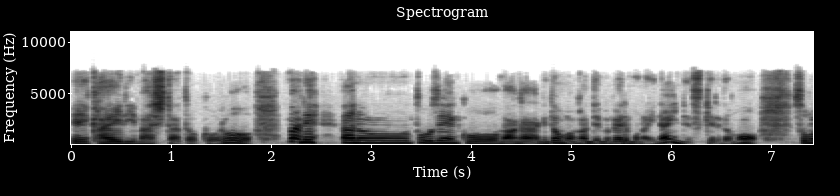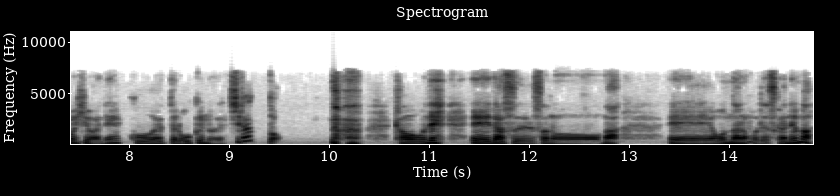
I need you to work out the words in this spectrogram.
え帰りましたところ、まあね、あの当然、こう、まあ、あげても出迎える者はいないんですけれども、その日はね、こうやったら奥のちらっと 顔をね、え出す、その、まあ、えー、女の子ですかね。ま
